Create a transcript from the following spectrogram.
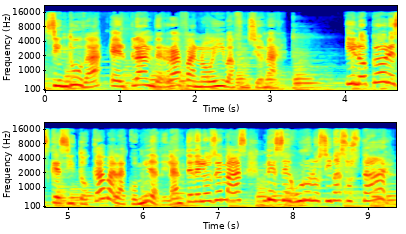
Sin duda, el plan de Rafa no iba a funcionar. Y lo peor es que si tocaba la comida delante de los demás, de seguro los iba a asustar.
